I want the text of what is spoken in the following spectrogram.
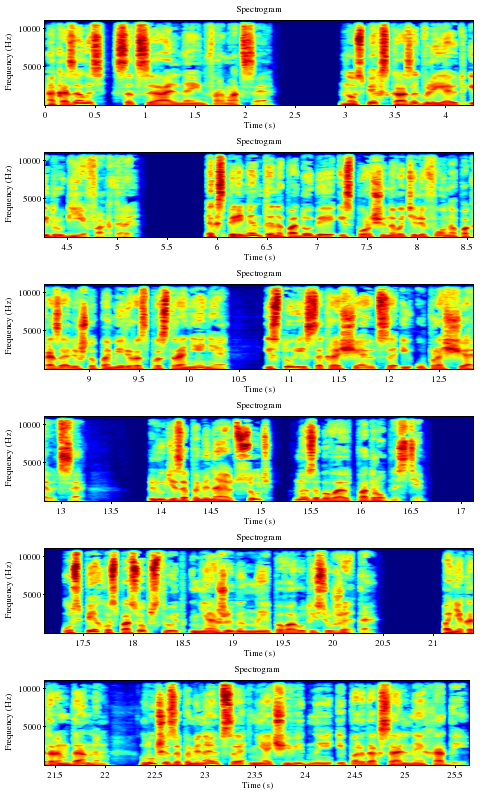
оказалась социальная информация. На успех сказок влияют и другие факторы. Эксперименты наподобие испорченного телефона показали, что по мере распространения истории сокращаются и упрощаются. Люди запоминают суть, но забывают подробности. Успеху способствуют неожиданные повороты сюжета. По некоторым данным, лучше запоминаются неочевидные и парадоксальные ходы.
